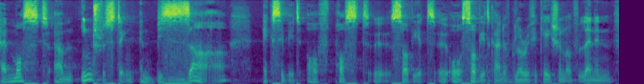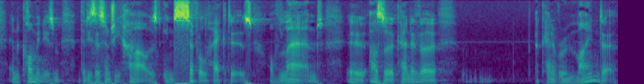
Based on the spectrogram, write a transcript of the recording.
a most um, interesting and bizarre exhibit of post-Soviet uh, or Soviet kind of glorification of Lenin and communism that is essentially housed in several hectares of land uh, as a kind of a, a, kind of reminder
